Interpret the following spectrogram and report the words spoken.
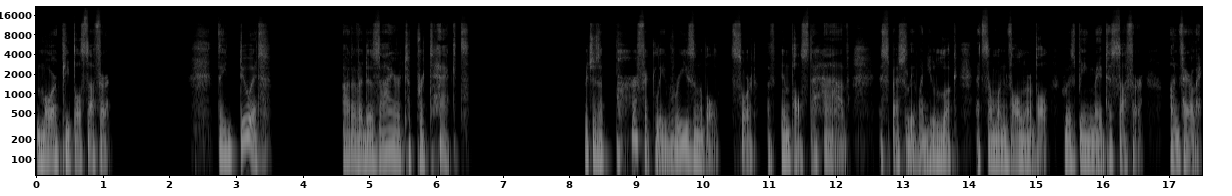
more people suffer? They do it out of a desire to protect, which is a perfectly reasonable sort of impulse to have, especially when you look at someone vulnerable who is being made to suffer unfairly.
